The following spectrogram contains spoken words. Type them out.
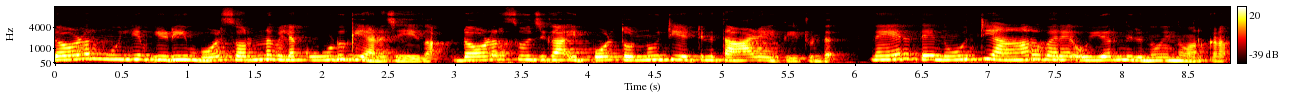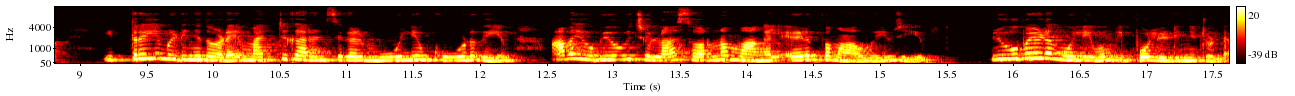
ഡോളർ മൂല്യം ഇടിയുമ്പോൾ സ്വർണവില കൂടുകയാണ് ചെയ്യുക. ഡോളർ സൂചിക ഇപ്പോൾ തൊണ്ണൂറ്റിയെട്ടിന് താഴെ എത്തിയിട്ടുണ്ട്. നേരത്തെ നൂറ്റി ആറ് വരെ ഉയർന്നിരുന്നു എന്ന് ഓർക്കണം. ഇത്രയും ഇടിഞ്ഞതോടെ മറ്റ് കറൻസികൾ മൂല്യം കൂടുകയും അവ ഉപയോഗിച്ചുള്ള സ്വർണം വാങ്ങൽ എളുപ്പമാവുകയും ചെയ്യും. രൂപയുടെ മൂല്യവും ഇപ്പോൾ ഇടിഞ്ഞിട്ടുണ്ട്.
